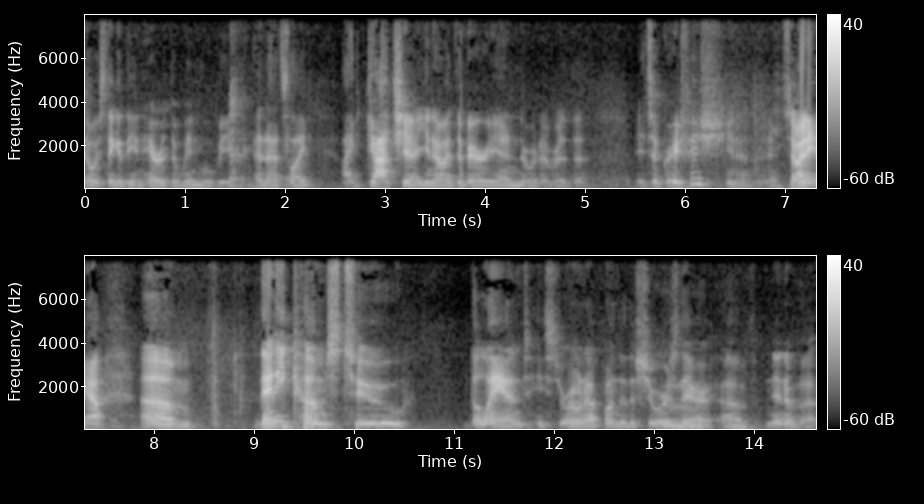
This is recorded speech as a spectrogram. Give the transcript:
I always think of the Inherit the Wind movie, and that's like, I gotcha, you know, at the very end or whatever. The, it's a great fish, you know. So anyhow, um, then he comes to the land. He's thrown up onto the shores there of Nineveh,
